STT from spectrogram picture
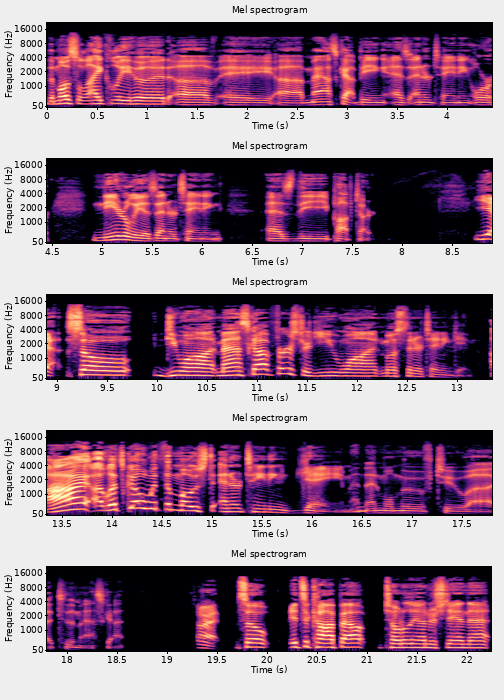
the most likelihood of a uh, mascot being as entertaining or nearly as entertaining as the Pop Tart. Yeah. So, do you want mascot first, or do you want most entertaining game? I uh, let's go with the most entertaining game, and then we'll move to uh, to the mascot. All right. So it's a cop out. Totally understand that.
